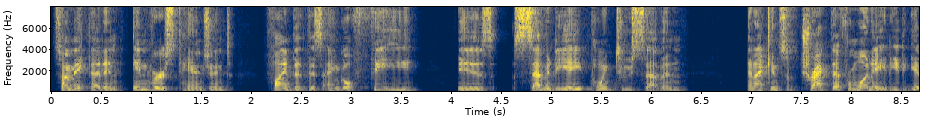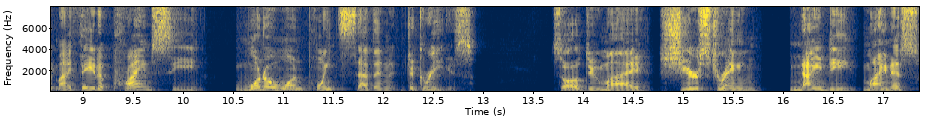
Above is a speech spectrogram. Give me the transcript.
So I make that an inverse tangent, find that this angle phi is 78.27, and I can subtract that from 180 to get my theta prime c 101.7 degrees. So I'll do my shear strain, 90 minus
